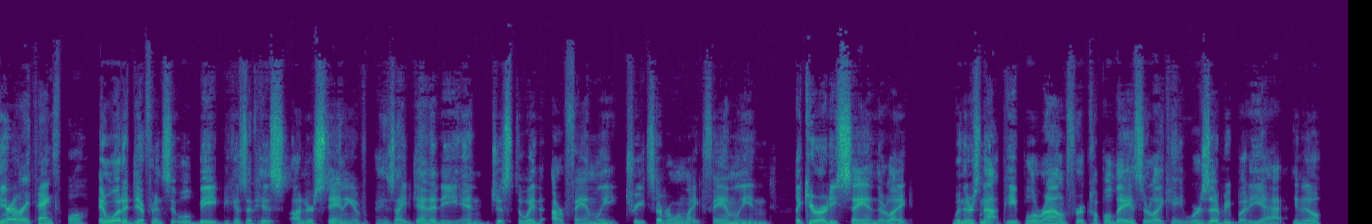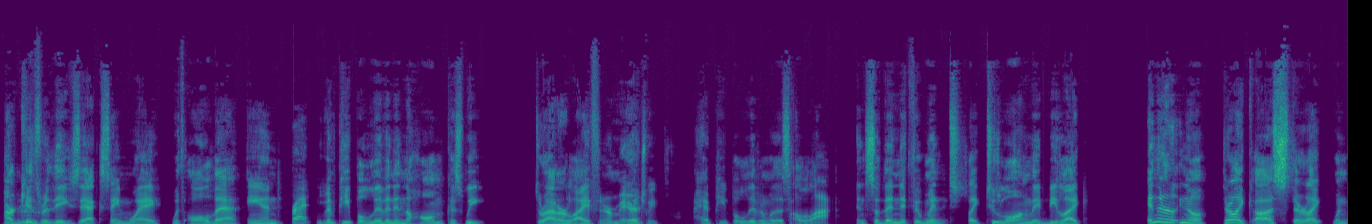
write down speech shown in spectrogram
really thankful. and what a difference it will be because of his understanding of his identity and just the way that our family treats everyone like family. And like you're already saying, they're like, when there's not people around for a couple of days, they're like, hey, where's everybody at? You know, our Mhm. kids were the exact same way with all that. And Right. even people living in the home, because we, throughout our life and our marriage, we had people living with us a lot. And so then if it went like too long, they'd be like, and they're, you know, they're like us. They're like when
